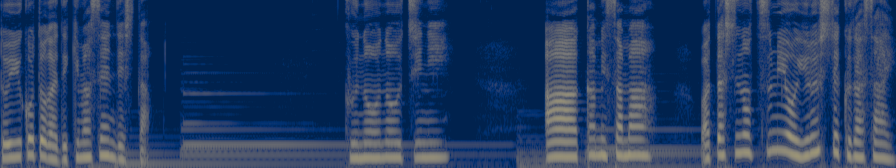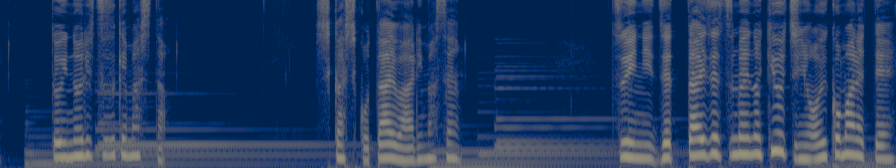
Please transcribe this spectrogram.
ということができませんでした。苦悩のうちに、ああ、神様、私の罪を許してください、と祈り続けました。しかし答えはありません。ついに絶対絶命の窮地に追い込まれて、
